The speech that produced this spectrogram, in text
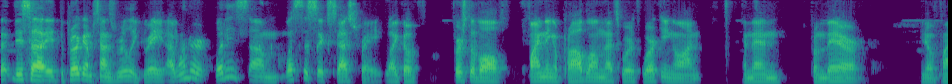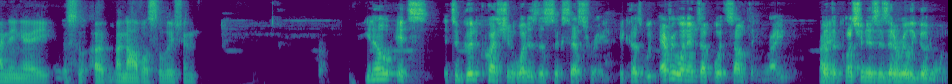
But this uh, it, the program sounds really great. I wonder what is um, what's the success rate like of first of all finding a problem that's worth working on, and then from there you know, finding a, a, a novel solution? You know, it's it's a good question. What is the success rate? Because we, everyone ends up with something, right? right? But the question is, is it a really good one?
